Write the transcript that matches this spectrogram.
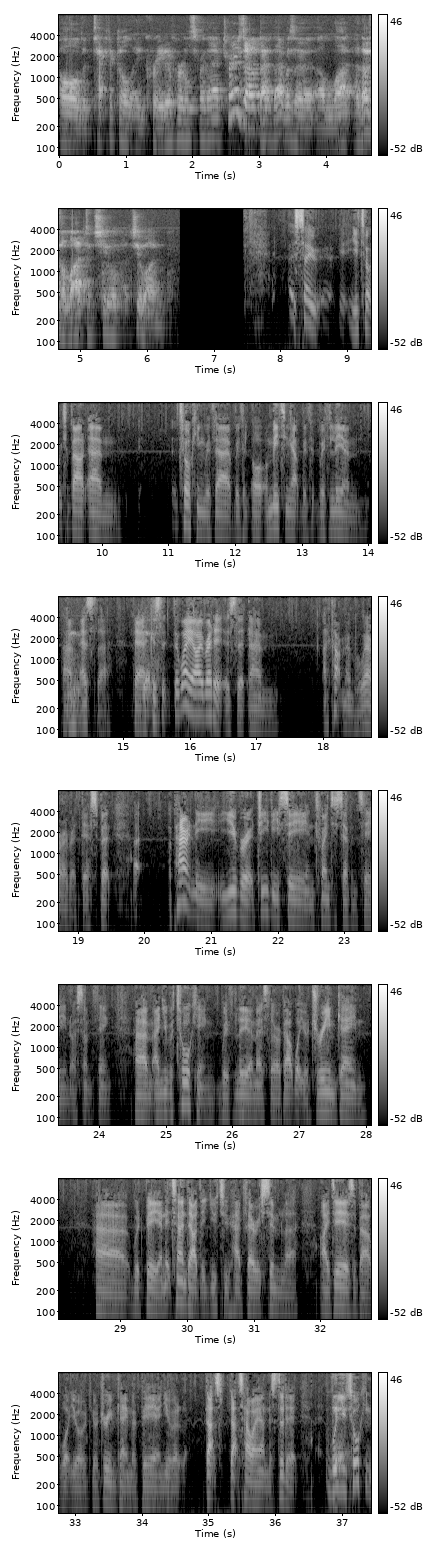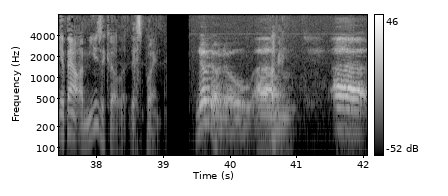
all the technical and creative hurdles for that, turns out that that was a, a lot. That was a lot to chew chew on. So you talked about um, talking with uh, with or, or, meeting up with with Liam um, mm. Esler there because yes. the, the, way I read it is that um, I can't remember where I read this, but uh, apparently you were at GDC in 2017 or something, um, and you were talking with Liam Esler about what your dream game uh, would be, and it turned out that you two had very similar ideas about what your, your dream game would be, and you were that's that's how I understood it. Were yeah. you talking about a musical at this point? No, no, no. Um, okay. Uh,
